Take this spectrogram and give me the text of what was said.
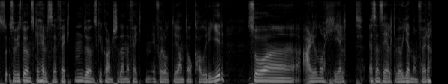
Så, så hvis du ønsker helseeffekten, du ønsker kanskje den effekten i forhold til antall kalorier, så eh, er det jo noe helt essensielt ved å gjennomføre.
